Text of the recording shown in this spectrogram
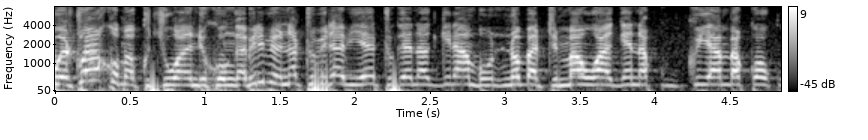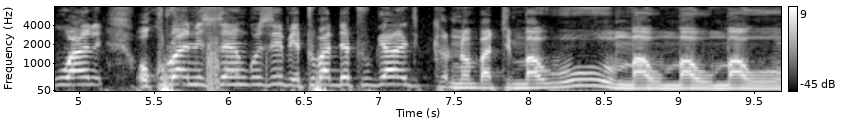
we twakoma ku kiwandiiko nga biri byonna tubirabye tugenda kugira mbu nobert mau agenda ku- kuyambako okulwanisa enguzi bye tubadde tuga nobert mau mau mau mau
